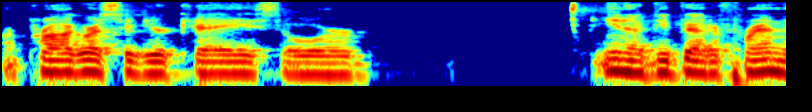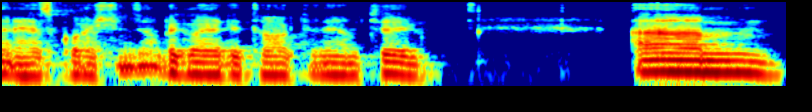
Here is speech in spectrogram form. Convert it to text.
or progress of your case, or you know, if you've got a friend that has questions, I'll be glad to talk to them too. Um,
